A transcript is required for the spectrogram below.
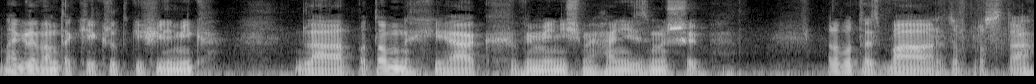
Nagrywam taki krótki filmik dla potomnych, jak wymienić mechanizm szyb. Robota jest bardzo prosta.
